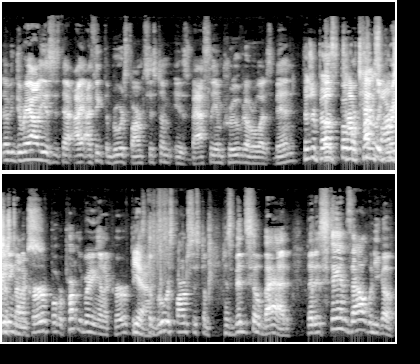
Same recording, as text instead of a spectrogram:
I mean, the reality is, is that I, I think the Brewers farm system is vastly improved over what it's been. Those are both but, but we're partly farm grading systems. on a curve. But we're partly grading on a curve because Yeah. the Brewers farm system has been so bad that it stands out when you go,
